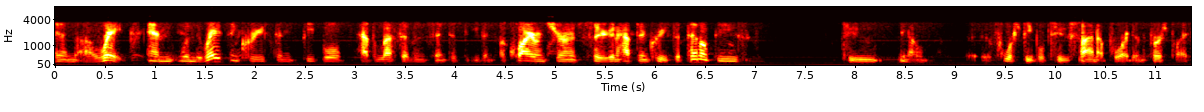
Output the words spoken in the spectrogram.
in uh, rates. And when the rates increase, then people have less of an incentive to even acquire insurance. So you're going to have to increase the penalties to, you know, force people to sign up for it in the first place.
